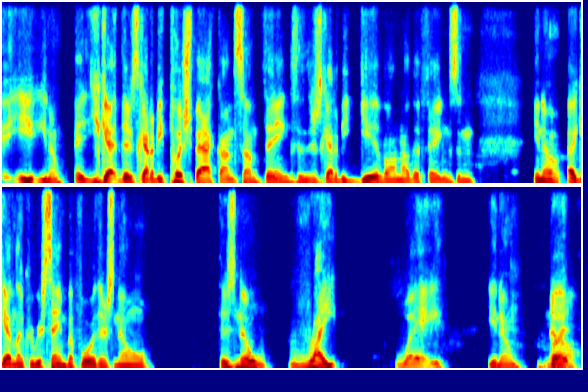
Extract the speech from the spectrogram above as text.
you, you know you get there's got to be pushback on some things and there's got to be give on other things and you know again like we were saying before there's no there's no right way you know but no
